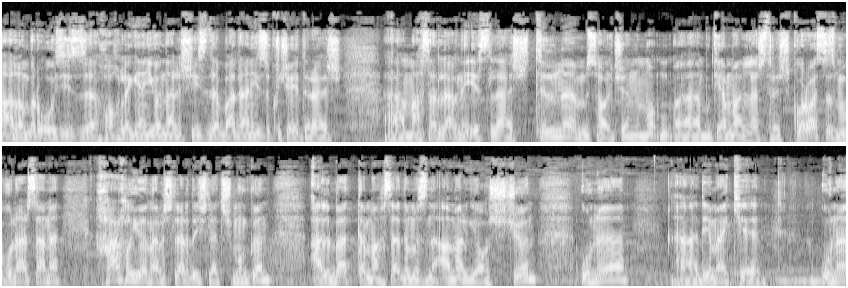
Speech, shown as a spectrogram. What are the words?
ma'lum bir o'zingizni xohlagan yo'nalishingizda badaningizni kuchaytirish maqsadlarni eslash tilni misol uchun mukammallashtirish. Ko'ryapsizmi? Bu narsani har xil yo'nalishlarda ishlatish mumkin. Albatta maqsadimizni amalga oshish uchun uni demak uni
